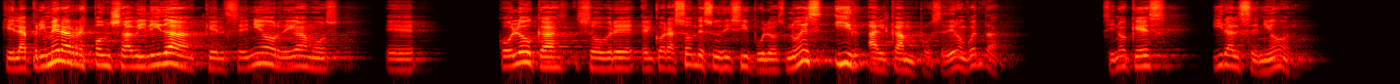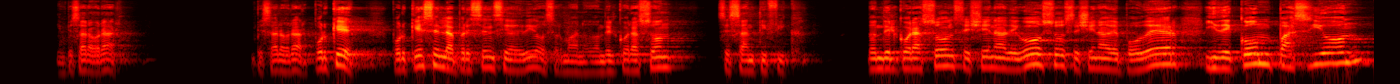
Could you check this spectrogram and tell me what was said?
que la primera responsabilidad que el Señor, digamos, eh, coloca sobre el corazón de sus discípulos no es ir al campo, ¿se dieron cuenta? Sino que es ir al Señor y empezar a orar. Empezar a orar. ¿Por qué? Porque es en la presencia de Dios, hermanos, donde el corazón se santifica donde el corazón se llena de gozo, se llena de poder y de compasión,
